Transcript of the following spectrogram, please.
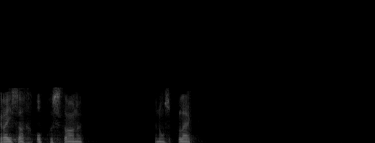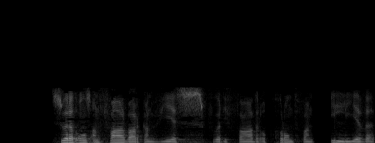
Kruisig opgestaan het in ons plek. sodat ons aanvaarbaar kan wees voor die Vader op grond van u lewe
